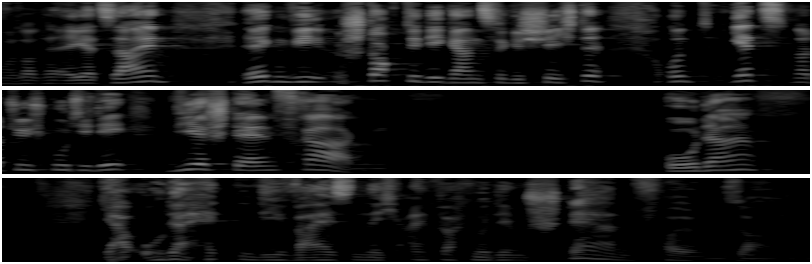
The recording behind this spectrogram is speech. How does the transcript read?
wo sollte er jetzt sein? Irgendwie stockte die ganze Geschichte. Und jetzt natürlich gute Idee, wir stellen Fragen. Oder, ja, oder hätten die Weisen nicht einfach nur dem Stern folgen sollen?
